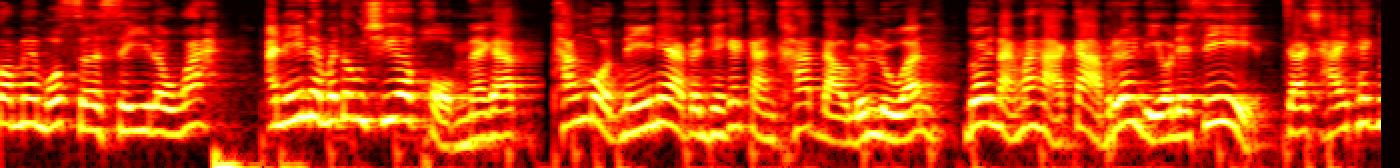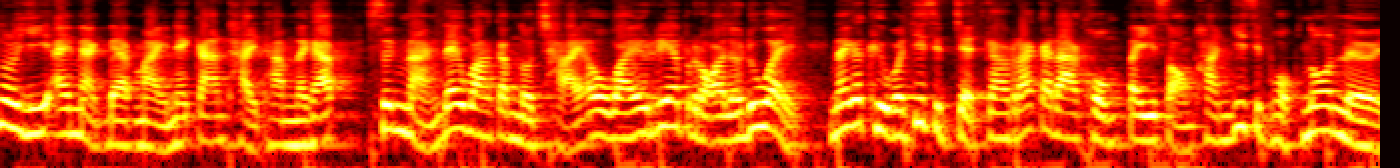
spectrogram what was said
ก็แม่มดเซอร์ซีแล้ววะ อันนี้เนี่ยไม่ต้องเชื่อผมนะครับ ทั้งหมดนี้เนี่ยเป็นเพียงแค่การคาดเดาล้วนๆ โดยหนังมหากาบเรื่อง The Odyssey จะใช้เทคโนโลยี iMac แบบใหม่ในการถ่ายทำนะครับ ซึ่งหนังได้วางกำหนดฉายเอาไว้เรียบร้อยแล้วด้วย นั่นก็คือวันที่ 17 กรกฎาคมปี 2026 โน่นเลย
